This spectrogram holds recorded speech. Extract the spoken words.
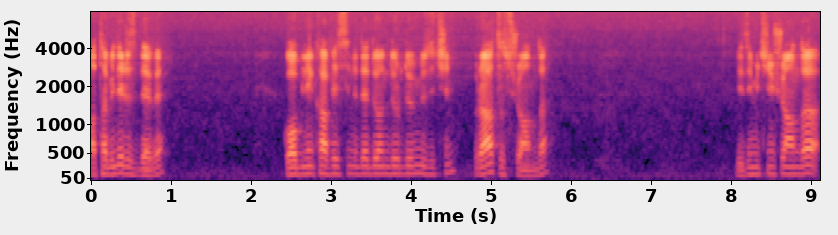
atabiliriz devi. Goblin kafesini de döndürdüğümüz için rahatız şu anda. Bizim için şu anda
